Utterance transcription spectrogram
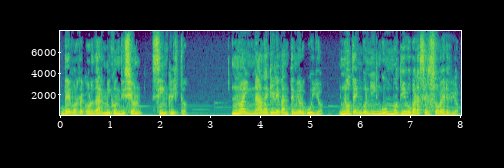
Debo recordar mi condición sin Cristo. No hay nada que levante mi orgullo, no tengo ningún motivo para ser soberbio.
